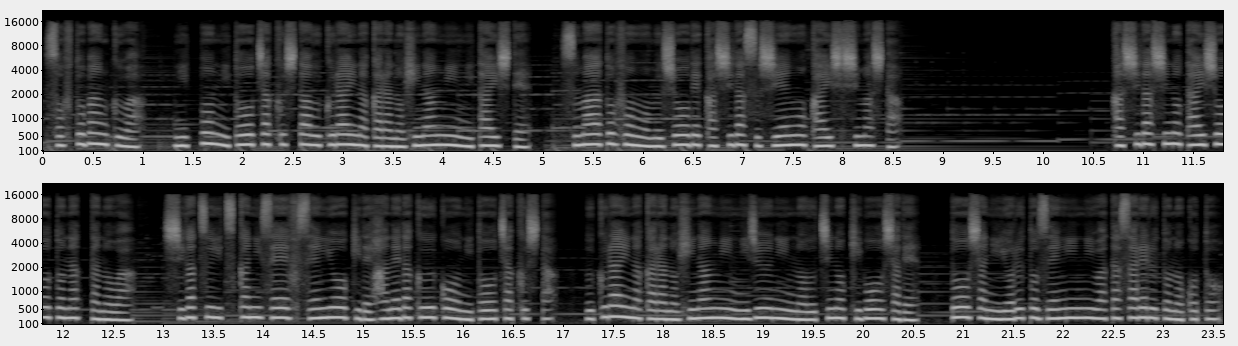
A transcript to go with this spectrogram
ソフトバンクは、日本に到着したウクライナからの避難民に対して、スマートフォンを無償で貸し出す支援を開始しました。貸し出しの対象となったのは、4月5日に政府専用機で羽田空港に到着した、ウクライナからの避難民20人のうちの希望者で、同社によると全員に渡されるとのこと。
